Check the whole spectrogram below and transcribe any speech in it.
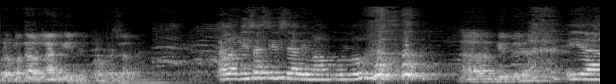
berapa tahun lagi Profesor? Kalau bisa sih usia 50 Oh gitu ya. Iya,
